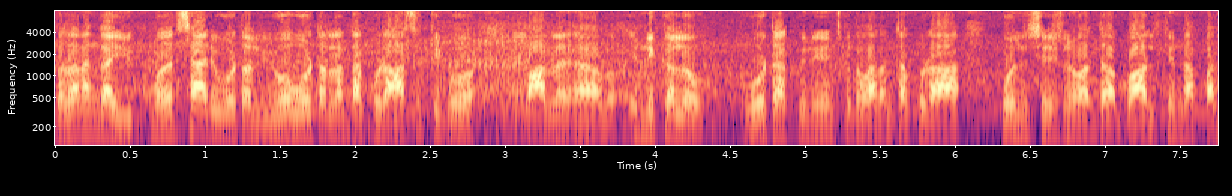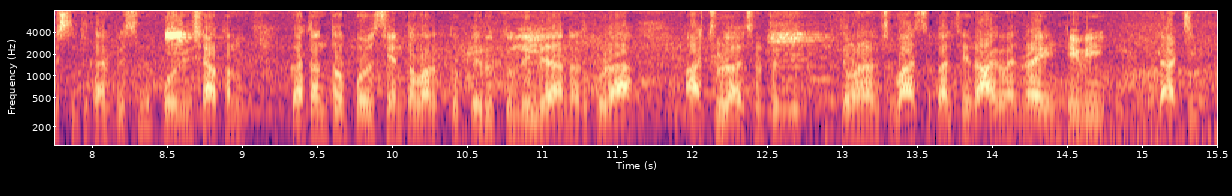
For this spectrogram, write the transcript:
ప్రధానంగా మొదటిసారి ఓటర్లు యువ ఓటర్లంతా కూడా ఆసక్తిగా పార్ల ఎన్నికల్లో ఓటు హక్కు వినియోగించుకున్న వారంతా కూడా పోలింగ్ స్టేషన్ వద్ద బాలు పరిస్థితి కనిపిస్తుంది. పోలింగ్ శాతం గతంతో పోలిసి ఎంతవరకు పెరుగుతుంది లేదా అన్నది కూడా చూడాల్సి ఉంటుంది. కెమెరా సుభాష్ కలిసి రాఘవేంద్ర ఎన్టీవీ డార్జిలింగ్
